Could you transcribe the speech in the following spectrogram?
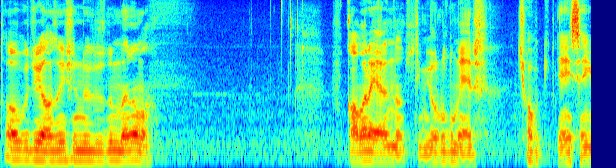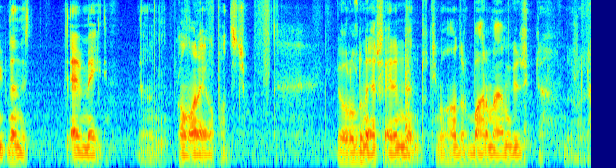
Tabi bu cihazın şimdi düzdüm ben ama şu kamerayı elimden tutayım. Yoruldum herif. Çabuk sen yüklen de evime gideyim. Yani kamerayı kapatacağım. Yoruldum herif elimden tutayım. Aha dur parmağım gözüktü. Dur öyle.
